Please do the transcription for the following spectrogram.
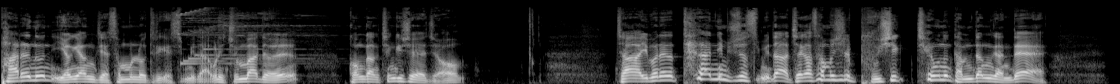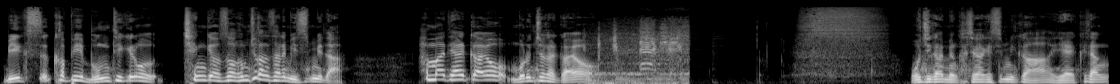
바르는 영양제 선물로 드리겠습니다. 우리 줌마들 건강 챙기셔야죠. 자, 이번에는 테라님 주셨습니다. 제가 사무실 부식 채우는 담당자인데, 믹스 커피 뭉티기로 챙겨서 훔쳐가는 사람이 있습니다. 한마디 할까요? 모른 척 할까요? 오지가면 가져가겠습니까? 예, 그냥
